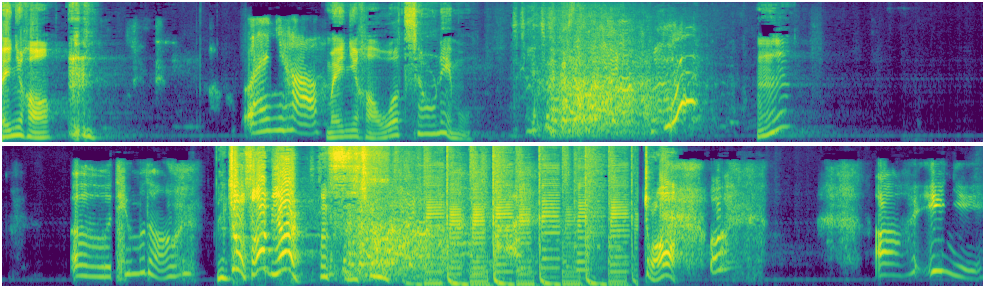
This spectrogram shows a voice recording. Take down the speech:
喂，你好。喂，你好，喂，你好，What's your name？嗯，呃，我听不懂，你叫啥名儿？死猪！叫啥？我，哦，玉女，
